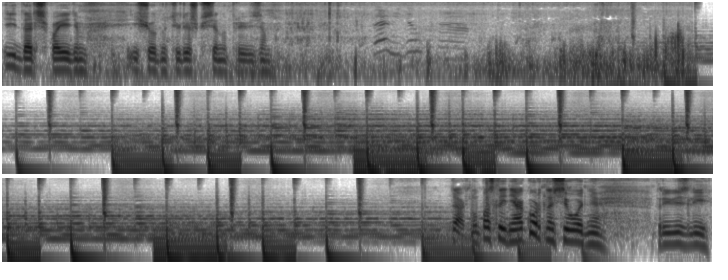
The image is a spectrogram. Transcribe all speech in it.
И дальше поедем. Еще одну тележку сена привезем. Так, ну последний аккорд на сегодня. Привезли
